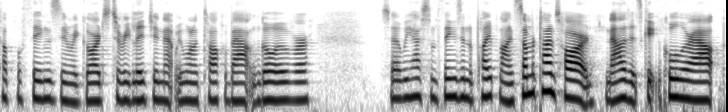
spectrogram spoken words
Couple things in regards to religion that we want to talk about and go over. So we have some things in the pipeline. Summertime's hard now that it's getting cooler out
